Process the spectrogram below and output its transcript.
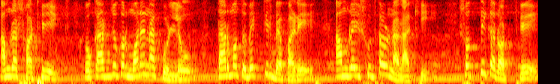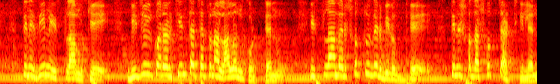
আমরা সঠিক ও কার্যকর মনে না করলেও তার মতো ব্যক্তির ব্যাপারে আমরা এই সুধারণা রাখি। সত্যিকার অর্থে তিনি দিন ইসলামকে বিজয়ী করার চিন্তা চেতনা লালন করতেন। ইসলামের শত্রুদের বিরুদ্ধে তিনি সদা সোচ্চার ছিলেন।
